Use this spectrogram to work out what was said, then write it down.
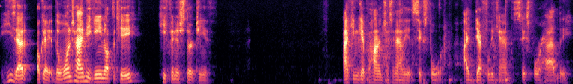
He's at okay. The one time he gained off the tee, he finished 13th. I can get behind Chesson Hadley at six four. I definitely can. Six four Hadley.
